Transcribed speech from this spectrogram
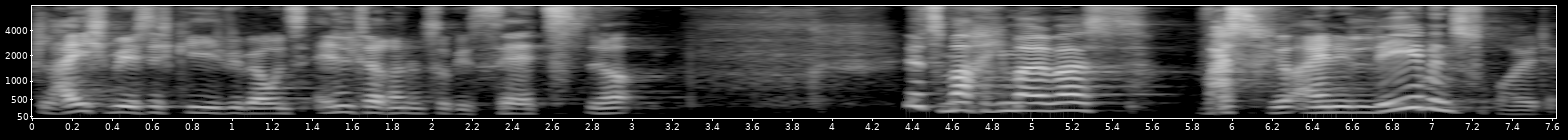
gleichmäßig geht wie bei uns Älteren und so gesetzt. Ja. Jetzt mache ich mal was. Was für eine Lebensfreude.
